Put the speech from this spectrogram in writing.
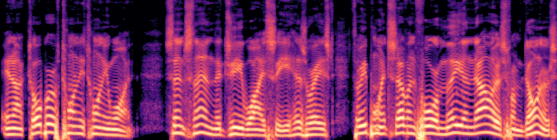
in October of 2021. Since then, the GYC has raised $3.74 million from donors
